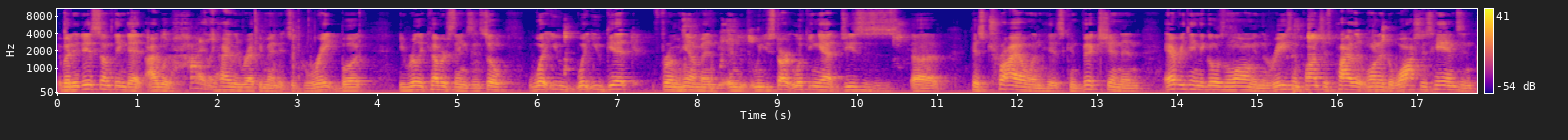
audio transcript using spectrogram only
but it is something that i would highly highly recommend. It's a great book. He really covers things, and so what you what you get from him, and, and when you start looking at Jesus' uh, his trial and his conviction and everything that goes along, and the reason Pontius Pilate wanted to wash his hands and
